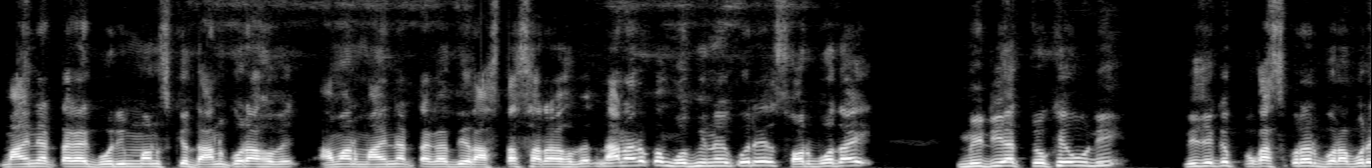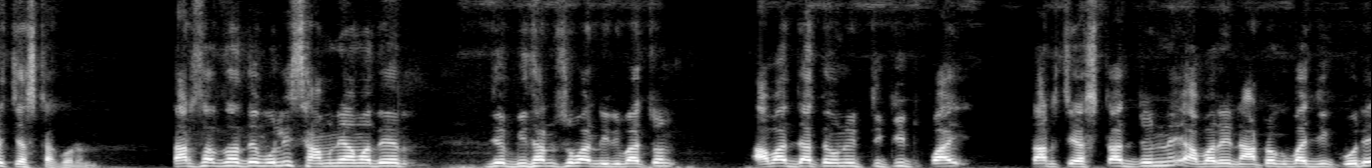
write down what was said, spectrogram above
মাইনার টাকায় গরিব মানুষকে দান করা হবে, আমার মাইনার টাকা দিয়ে রাস্তা সারা হবে। নানা রকম অভিনয় করে সর্বদাই মিডিয়ার চোখে উনি নিজেকে প্রকাশ করার বরাবরই চেষ্টা করেন। তার সাথে সাথে বলি, সামনে আমাদের যে বিধানসভা নির্বাচন, আবার যাতে উনি টিকিট পায় তার চেষ্টার জন্যে আবার এই নাটকবাজি করে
